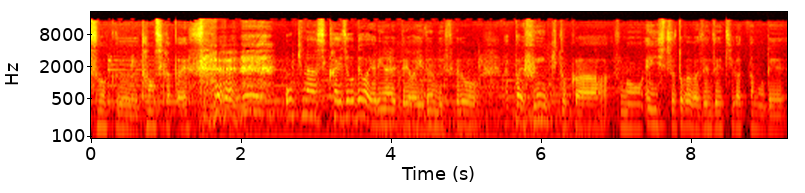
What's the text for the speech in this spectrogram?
すごく楽しかったです。大きな会場ではやり慣れてはいるんですけどやっぱり雰囲気とかその演出とかが全然違ったので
